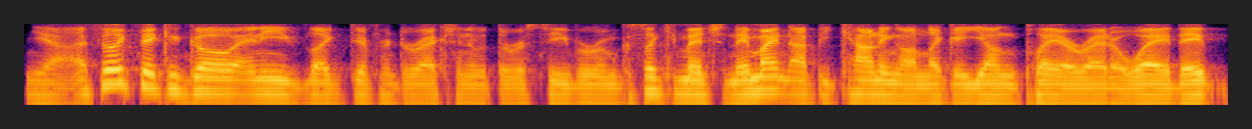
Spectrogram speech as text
yeah i feel like they could go any like different direction with the receiver room because like you mentioned they might not be counting on like a young player right away. They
